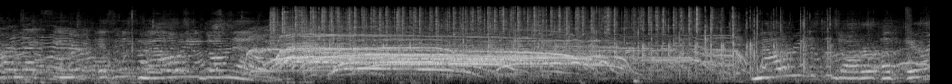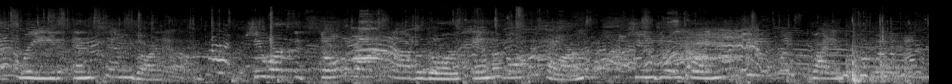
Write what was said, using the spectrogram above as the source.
Our next senior is Miss Mallory Darnell. Mallory is the daughter of Aaron Reed and Tim Darnell. She works at Stone Rock Labradors and the Golfer Farm. She enjoys going hunting, riding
